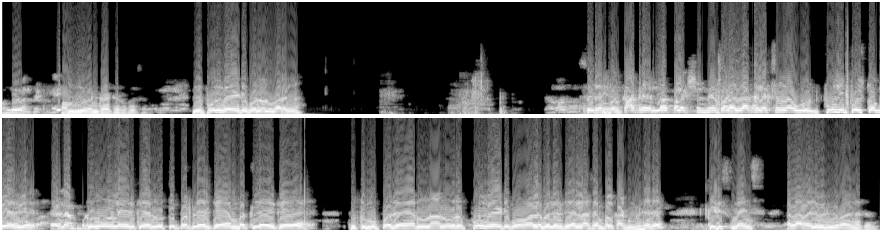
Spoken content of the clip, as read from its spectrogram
only one thirty only one thirty rupees sir இது ஃபுல் வெரைட்டி பண்ணணும் பாருங்க. சரி காட்டுற எல்லா கலெக்ஷனுமே எல்லா கலெக்ஷன்ல உங்களுக்கு ஃபுல் இப்போ ஸ்டாக்ல இருக்கு. தொண்ணூறுல இருக்கு நூத்தி பத்துல இருக்கு எண்பத்துல இருக்கு நூத்தி முப்பது நானூறு ஃபுல் வெரைட்டி அவைலபிள் இருக்கு. எல்லா சாம்பிள் காட்ட முடியாது கிட்ஸ் மென்ஸ் எல்லாம் அவைலபிள் இருக்கு பாருங்க சார்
